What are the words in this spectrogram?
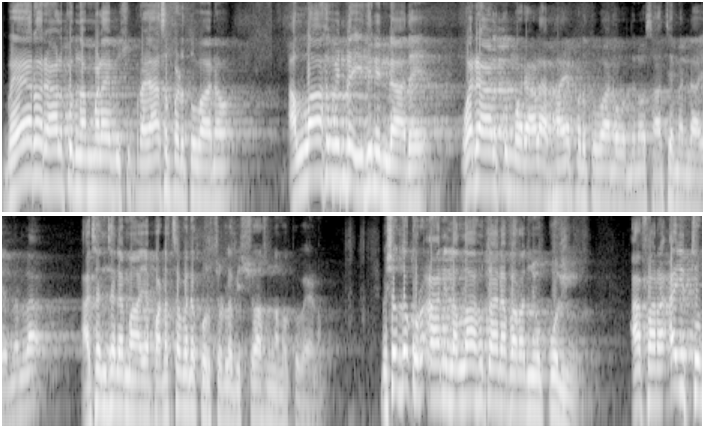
വേറൊരാൾക്കും നമ്മളെ വിശു പ്രയാസപ്പെടുത്തുവാനോ അള്ളാഹുവിൻ്റെ ഇതിനില്ലാതെ ഒരാൾക്കും ഒരാളെ അപായപ്പെടുത്തുവാനോ ഒന്നിനോ സാധ്യമല്ല എന്നുള്ള അചഞ്ചലമായ പടച്ചവനെ കുറിച്ചുള്ള വിശ്വാസം നമുക്ക് വേണം വിശുദ്ധ ഖുർആനിൽ അള്ളാഹു താല പറഞ്ഞു കുൽ أفرأيتم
